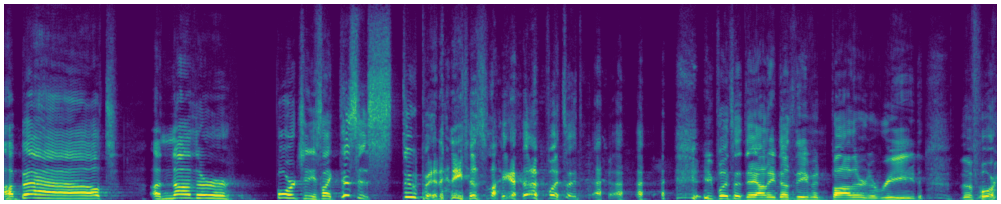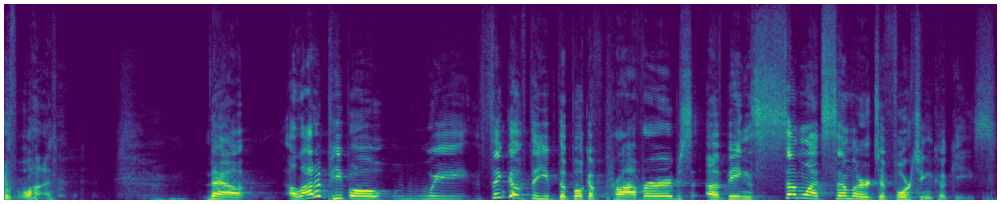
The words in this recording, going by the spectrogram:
about another fortune. He's like, this is stupid. And he just like puts it he puts it down. He doesn't even bother to read the fourth one. Now, a lot of people, we think of the, the book of Proverbs of being somewhat similar to fortune cookies.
